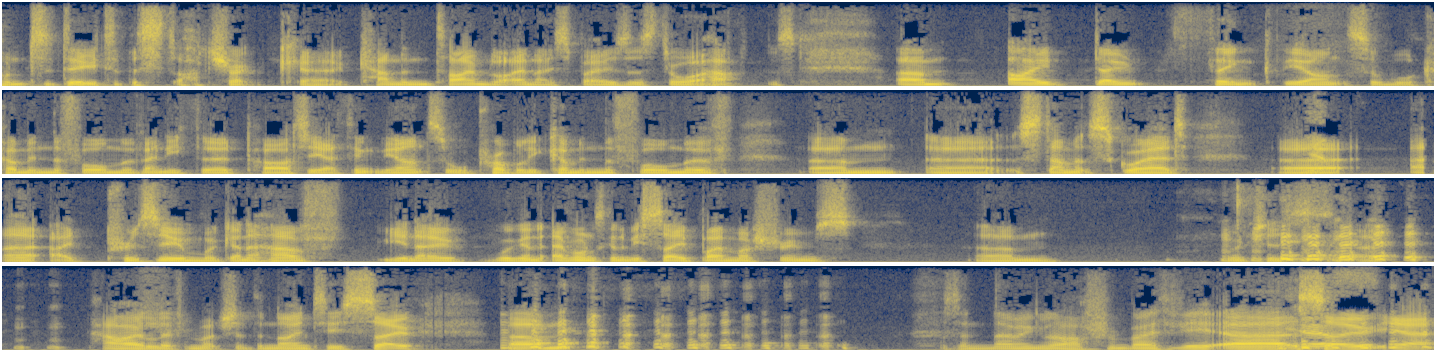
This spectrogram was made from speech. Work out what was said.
want to do to the Star Trek uh, canon timeline, I suppose, as to what happens. Um, I don't think the answer will come in the form of any third party. I think the answer will probably come in the form of um, uh, Stamets Squared. Uh, Yep. and I, I presume we're going to have, you know, we're going everyone's going to be saved by mushrooms, um, which is uh, how I lived much of the '90s. So. Um, there's a knowing laugh from both of you. Uh, So yeah,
